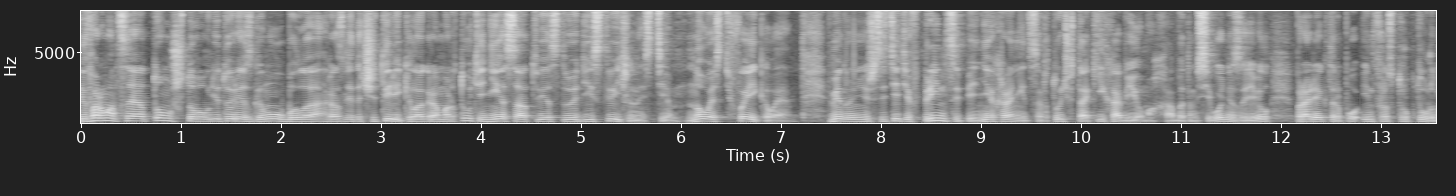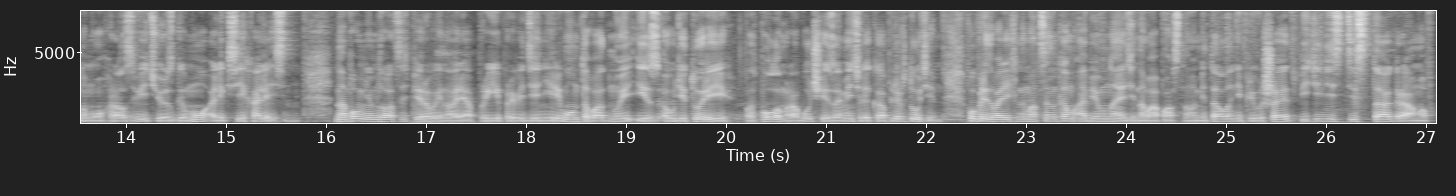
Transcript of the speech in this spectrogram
Информация о том, что в аудитории СГМУ было разлито 4 килограмма ртути, не соответствует действительности. Новость фейковая. В медуниверситете в принципе не хранится ртуть в таких объемах. Об этом сегодня заявил проректор по инфраструктурному развитию СГМУ Алексей Халезин. Напомним, 21 января при проведении ремонта в одной из аудиторий под полом рабочие заметили капли ртути. По предварительным оценкам, объем найденного опасного металла не превышает 50-100 граммов,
